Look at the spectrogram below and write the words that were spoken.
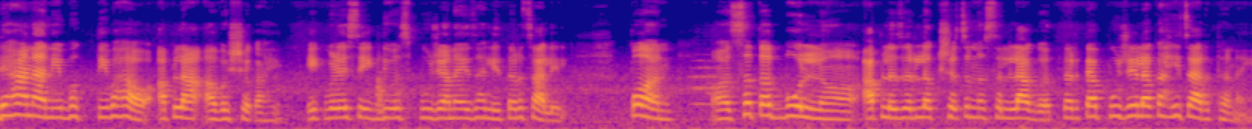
ध्यान आणि भक्तिभाव आपला आवश्यक आहे. एक वेळेस एक दिवस पूजा नाही झाली तर चालेल. पण सतत बोलणं आपलं जर लक्षच नसेल लागत तर त्या पूजेला काहीच अर्थ नाही.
